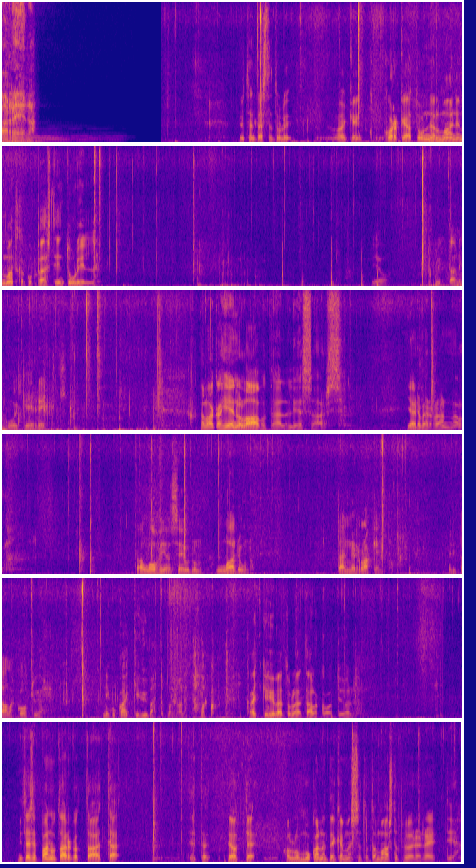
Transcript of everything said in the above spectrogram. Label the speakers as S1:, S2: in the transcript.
S1: Areena.
S2: Nythän tästä tuli oikein korkeatunnelmainen matka, kun päästiin tulille.
S3: Joo. Nyt tää on niinku oikea retki.
S2: Täällä on aika hieno laavu täällä Liessaaressa, järven rannalla.
S3: Tää on Lohjan seudun ladun tänne rakentama. Eli talkootyöllä. Niin kuin kaikki hyvät tulee aina talkootyöllä.
S2: Kaikki hyvä tulee talkootyöllä. Mitä se Panu tarkoittaa, että, että te olette ollut mukana tekemässä tuota maastopyöräreittiä?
